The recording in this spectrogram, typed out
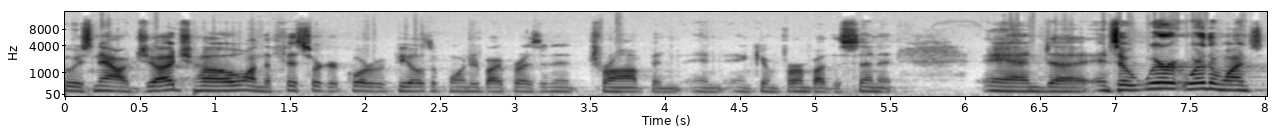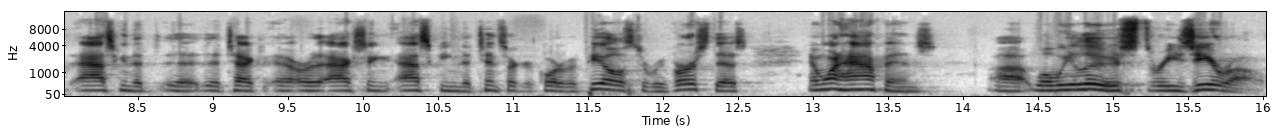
who is now Judge Ho on the Fifth Circuit Court of Appeals, appointed by President Trump and, and, and confirmed by the Senate. And, uh, and so we're, we're the ones asking the, the, the tech, or asking, asking the 10th Circuit Court of Appeals to reverse this. And what happens? Uh, well, we lose 3 0.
